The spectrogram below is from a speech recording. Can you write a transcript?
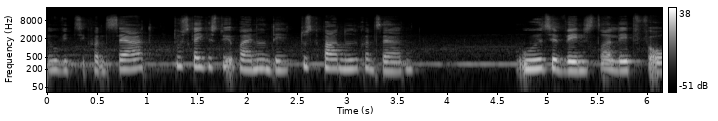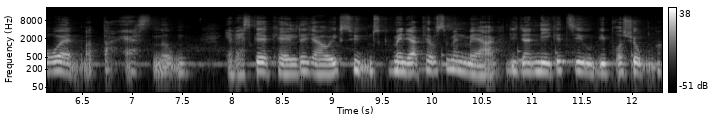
nu er vi til koncert. Du skal ikke have styr på andet end det. Du skal bare nyde koncerten. Ude til venstre, lidt foran mig, der er sådan nogle, ja, hvad skal jeg kalde det? Jeg er jo ikke synsk, men jeg kan jo simpelthen mærke de der negative vibrationer.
